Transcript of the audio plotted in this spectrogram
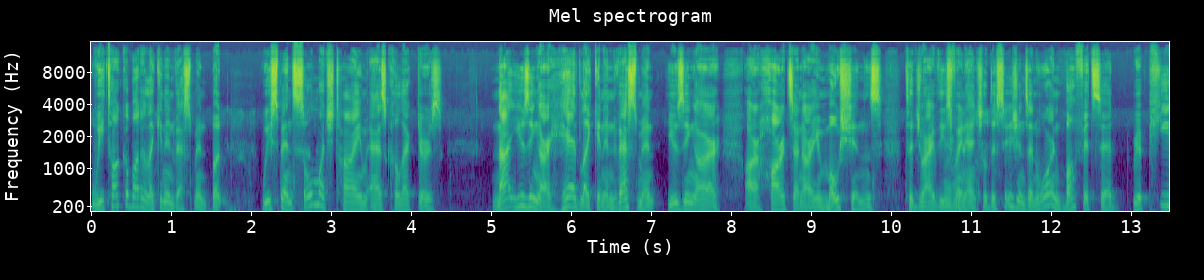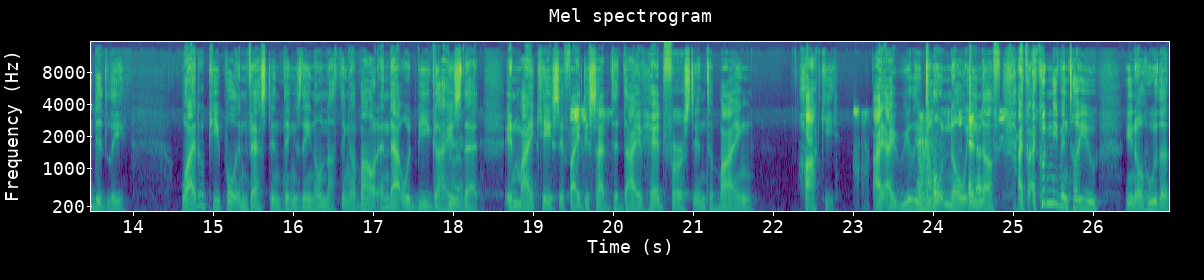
we talk about it like an investment, but we spend so much time as collectors not using our head like an investment, using our, our hearts and our emotions to drive these mm-hmm. financial decisions. And Warren Buffett said repeatedly, why do people invest in things they know nothing about? And that would be guys that, in my case, if I decided to dive headfirst into buying hockey, I, I really mm-hmm. don't know enough. I couldn't even tell you, you know, who the,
